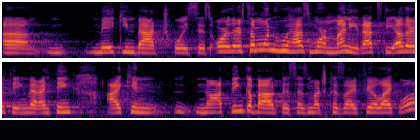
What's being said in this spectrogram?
um, making bad choices or there's someone who has more money. That's the other thing that i think i can not think about this as much because i feel like well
